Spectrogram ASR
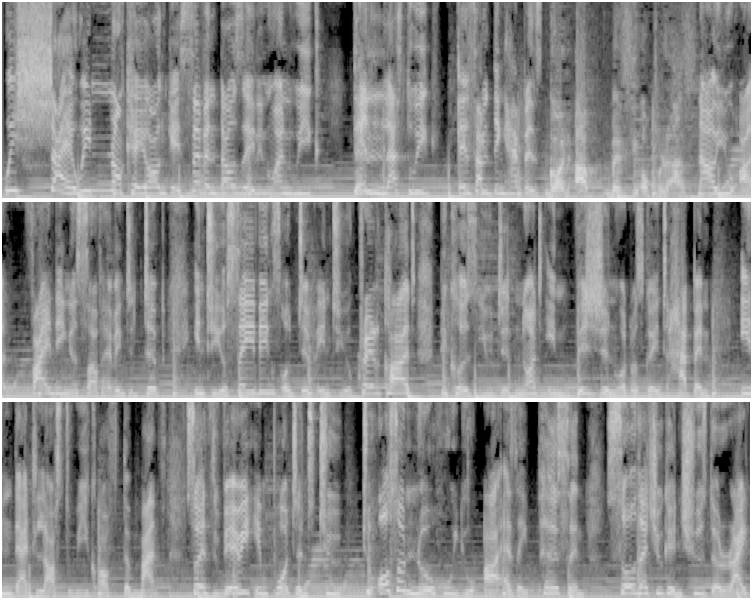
We shy, we knock a yonke, 7,000 in one week. Then last week, then something happens. God have mercy upon us. Now you are finding yourself having to dip into your savings or dip into your credit card because you did not envision what was going to happen in that last week of the month. So it's very important to to also know who you are as a person so that you can choose the right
